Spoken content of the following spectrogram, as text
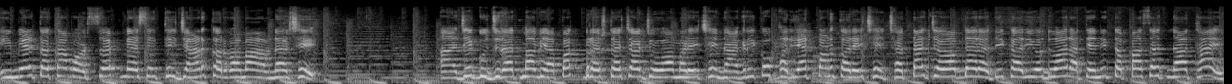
ઈમેલ તથા વોટ્સએપ મેસેજથી જાણ કરવામાં આવનાર છે. આજે ગુજરાતમાં વ્યાપક ભ્રષ્ટાચાર જોવા મળે છે. નાગરિકો ફરિયાદ પણ કરે છે. છતાં જવાબદાર અધિકારીઓ દ્વારા તેની તપાસ જ ના થાય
